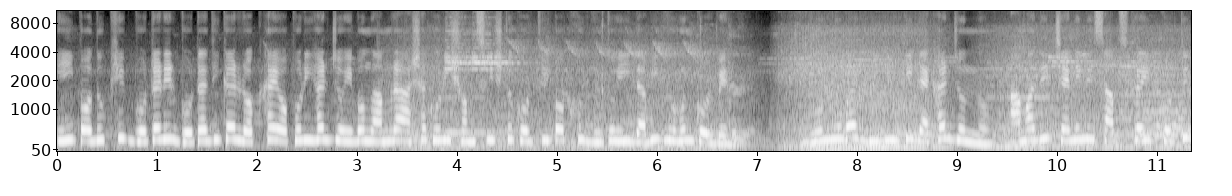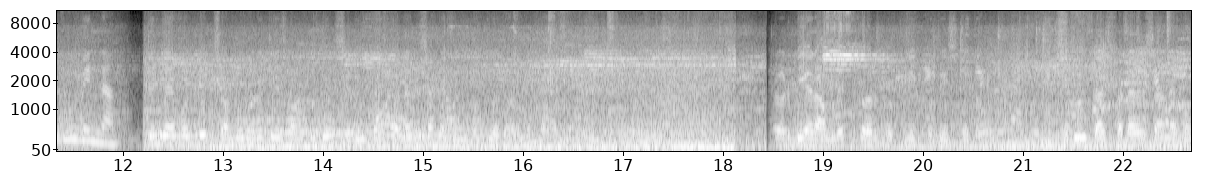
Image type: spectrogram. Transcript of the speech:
এই পদক্ষেপ ভোটারের ভোটাধিকার রক্ষায় অপরিহার্য এবং আমরা আশা করি সংশ্লিষ্ট কর্তৃপক্ষ দ্রুত এই দাবি গ্রহণ করবেন। ধন্যবাদ ভিডিওটি দেখার জন্য। আমাদের চ্যানেলে সাবস্ক্রাইব করতে ভুলবেন না। মৃত্যুঞ্জয় মল্লিক, সর্বভারতীয় সভাপতি কাস্ট ফেডারেশন এবং বৌদ্ধ ধর্ম ডক্টর বি আর আম্বেদকর কর্তৃক প্রতিষ্ঠিত শিডিউল কাস্ট ফেডারেশন এবং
